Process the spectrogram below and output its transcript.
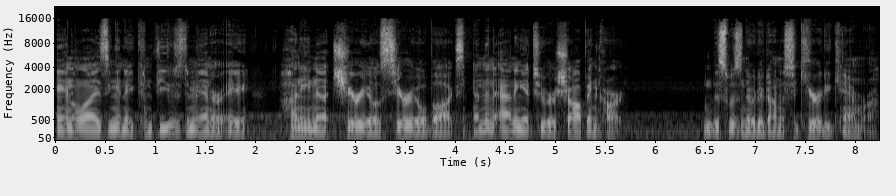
analyzing in a confused manner a Honey Nut Cheerios cereal box and then adding it to her shopping cart. This was noted on a security camera.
